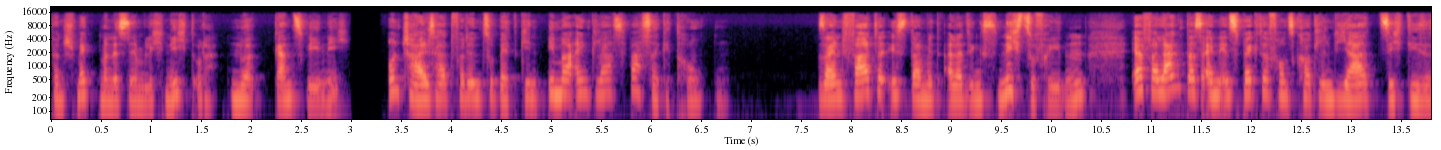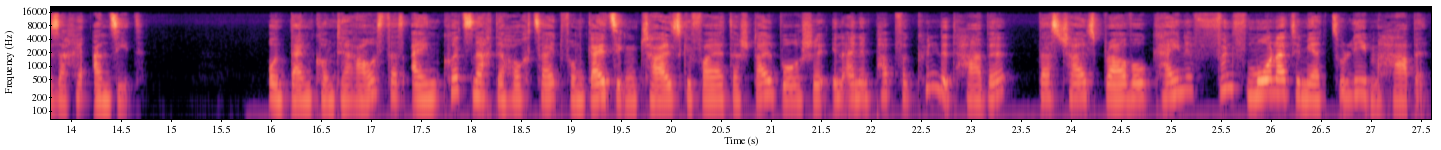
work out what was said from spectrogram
dann schmeckt man es nämlich nicht oder nur ganz wenig, und Charles hat vor dem Zubettgehen immer ein Glas Wasser getrunken. Sein Vater ist damit allerdings nicht zufrieden. Er verlangt, dass ein Inspektor von Scotland Yard sich diese Sache ansieht. Und dann kommt heraus, dass ein kurz nach der Hochzeit vom geizigen Charles gefeuerter Stallbursche in einem Pub verkündet habe, dass Charles Bravo keine fünf Monate mehr zu leben habe.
